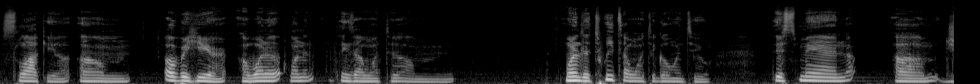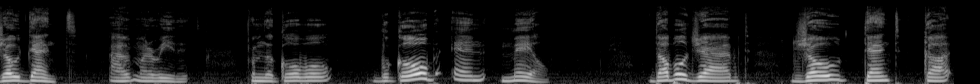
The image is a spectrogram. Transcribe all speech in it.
Slovakia. Um, over here, uh, one of one of the things I want to um, one of the tweets I want to go into this man, um, Joe Dent, I'm going to read it from the Global, the Globe and Mail. Double jabbed, Joe Dent got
